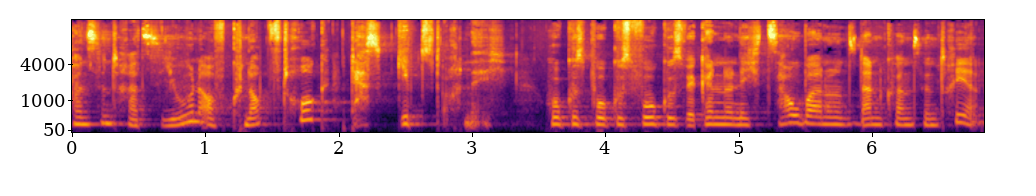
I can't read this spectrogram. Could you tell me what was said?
Konzentration auf Knopfdruck? Das gibt's doch nicht. Hokus pokus Fokus, wir können doch nicht zaubern und uns dann konzentrieren.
